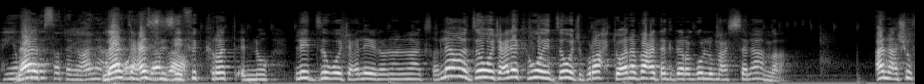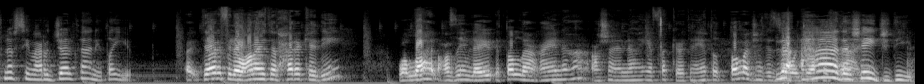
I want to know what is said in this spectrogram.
هي لا قصة إنه أنا لا تعززي تبع. فكرة إنه ليه تزوج علي لو أنا ناقصة؟ لا تزوج عليك هو يتزوج براحته. أنا بعد أقدر أقول له مع السلامة. أنا أشوف نفسي مع رجال ثاني. طيب. تعرفي لو عملت الحركة دي؟ والله العظيم لا يطلع عينها عشان إنها هي فكرت إن هي تتطلق عشان تتزوج لا هذا. شيء جديد.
